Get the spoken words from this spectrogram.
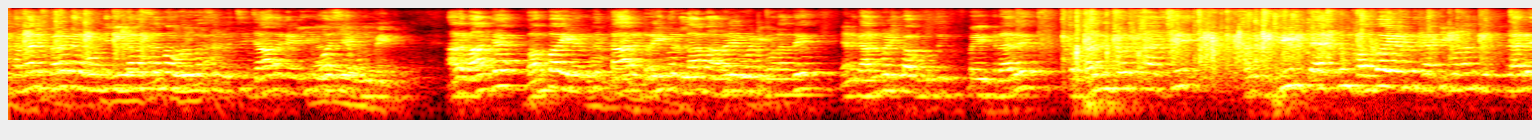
இந்த மாதிரி பிறக்கிற வந்து இலவசமா ஒரு வருஷம் கழிச்சு ஜாதகம் எழுதி ஓசியா கொடுப்பேன் அதை வாங்க பம்பாயில இருந்து கார் டிரைவர் இல்லாம அவரே ஓட்டி கொண்டாந்து எனக்கு அன்பளிப்பா கொடுத்து போயிருக்கிறாரு. இப்போ பதினஞ்சு வருஷம் ஆச்சு. அதுக்கு கிரீன் டேக்ஸும் பம்பாயில இருந்து கட்டி கொண்டாந்து கொடுத்துட்டாரு.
